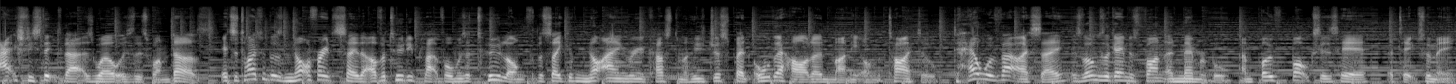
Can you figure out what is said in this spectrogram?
actually stick to that as well as this one does. It's a title that's not afraid to say that other 2D platformers are too long for the sake of not angering a customer who's just spent all their hard earned money on the title. To hell with that, I say, as long as the game is fun and memorable, and both boxes here are ticks for me.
